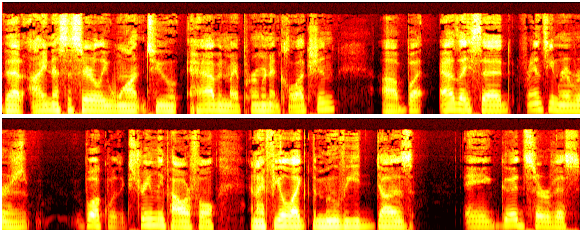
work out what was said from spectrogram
that I necessarily want to have in my permanent collection. Uh, but as I said, Francine Rivers' book was extremely powerful, and I feel like the movie does a good service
